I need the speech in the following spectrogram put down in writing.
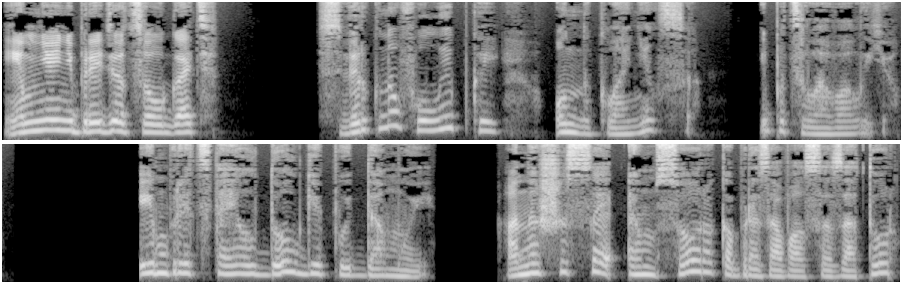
И мне не придется лгать. Сверкнув улыбкой, он наклонился и поцеловал ее. Им предстоял долгий путь домой а на шоссе М-40 образовался затор.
